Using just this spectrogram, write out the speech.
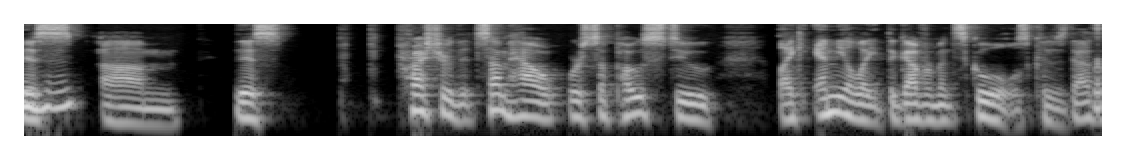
This. Mm-hmm. Um, this pressure that somehow we're supposed to like emulate the government schools because that's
